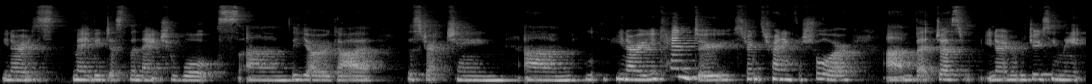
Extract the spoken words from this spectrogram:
you know, it's maybe just the nature walks, um, the yoga, the stretching. Um, you know, you can do strength training for sure, um, but just you know, reducing the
